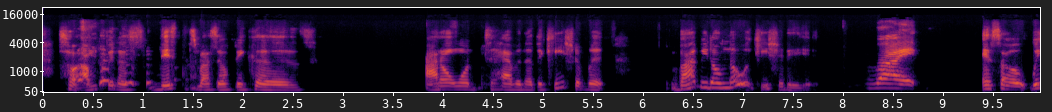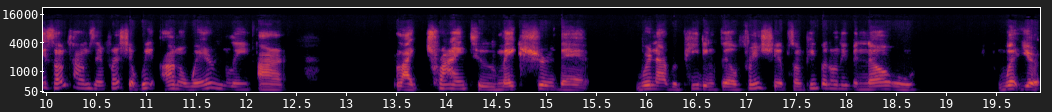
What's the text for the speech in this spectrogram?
so I'm gonna distance myself because I don't want to have another Keisha. But Bobby don't know what Keisha did, right? And so we sometimes in friendship we unawarely are like trying to make sure that we're not repeating failed friendships. Some people don't even know what your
